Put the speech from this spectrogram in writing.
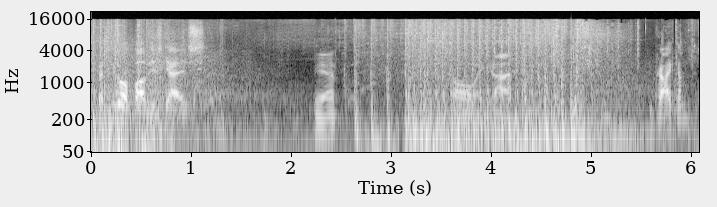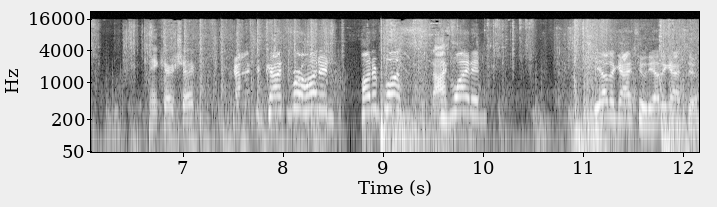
We have to go above these guys. Yeah. Oh my god. Cracked him. Pink hair chick. Cracked, cracked for 100. 100 plus. Knock. He's whited. The other guy too. The other guy too.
